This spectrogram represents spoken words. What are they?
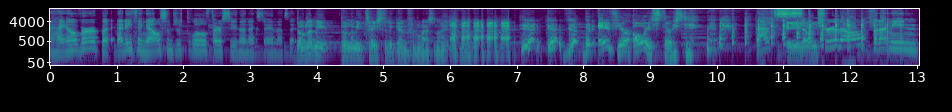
hangover. But anything else, I'm just a little thirsty the next day, and that's it. don't let me don't let me taste it again from last night. but Ape, you're always thirsty. That's so true, though. But I mean,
